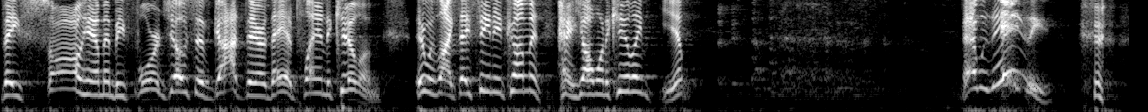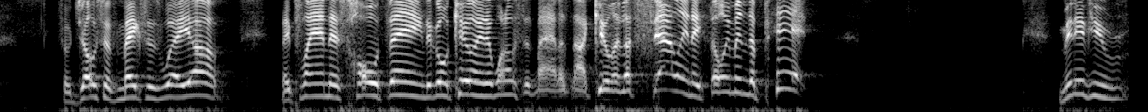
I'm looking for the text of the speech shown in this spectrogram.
they saw him, and before Joseph got there, they had planned to kill him. It was like they seen him coming. Hey, y'all want to kill him? Yep. that was easy. so Joseph makes his way up. They plan this whole thing. They're going to kill him. And one of them says, Man, let's not kill him. Let's sell him. They throw him in the pit. Many of you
